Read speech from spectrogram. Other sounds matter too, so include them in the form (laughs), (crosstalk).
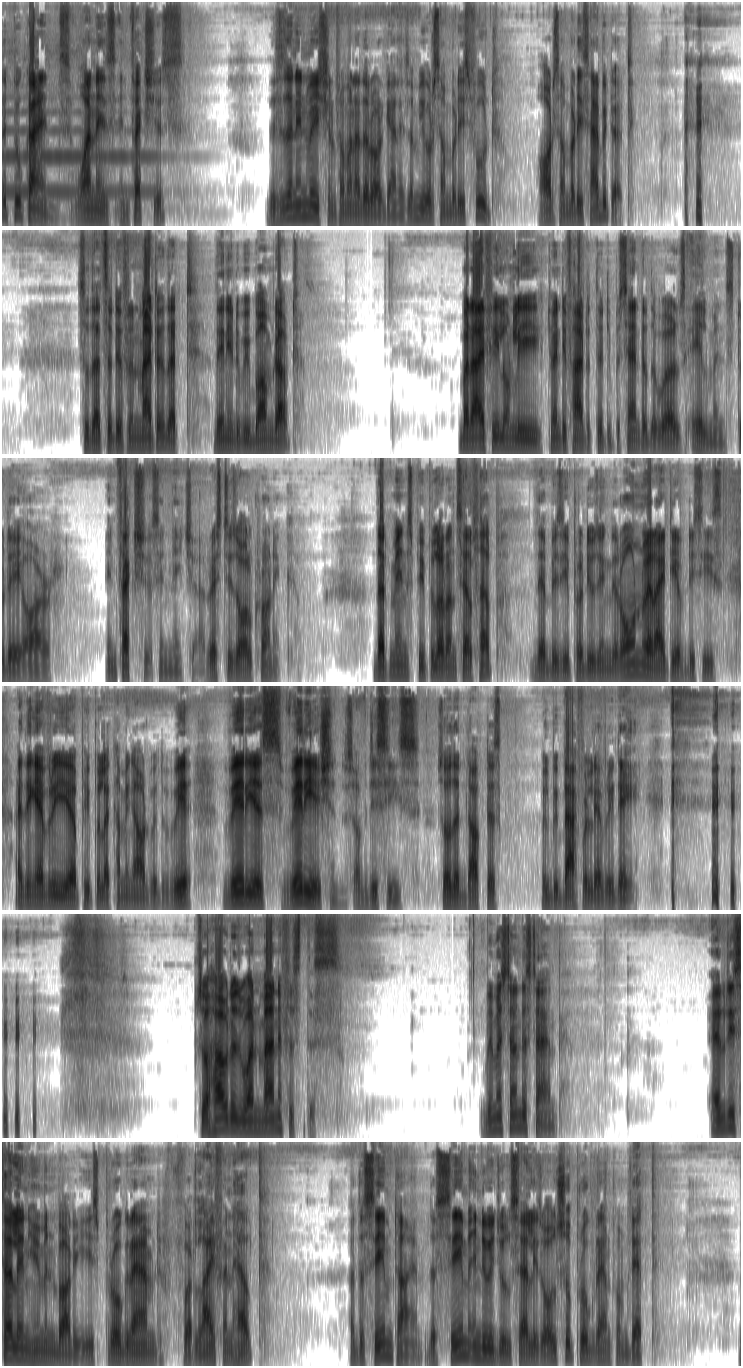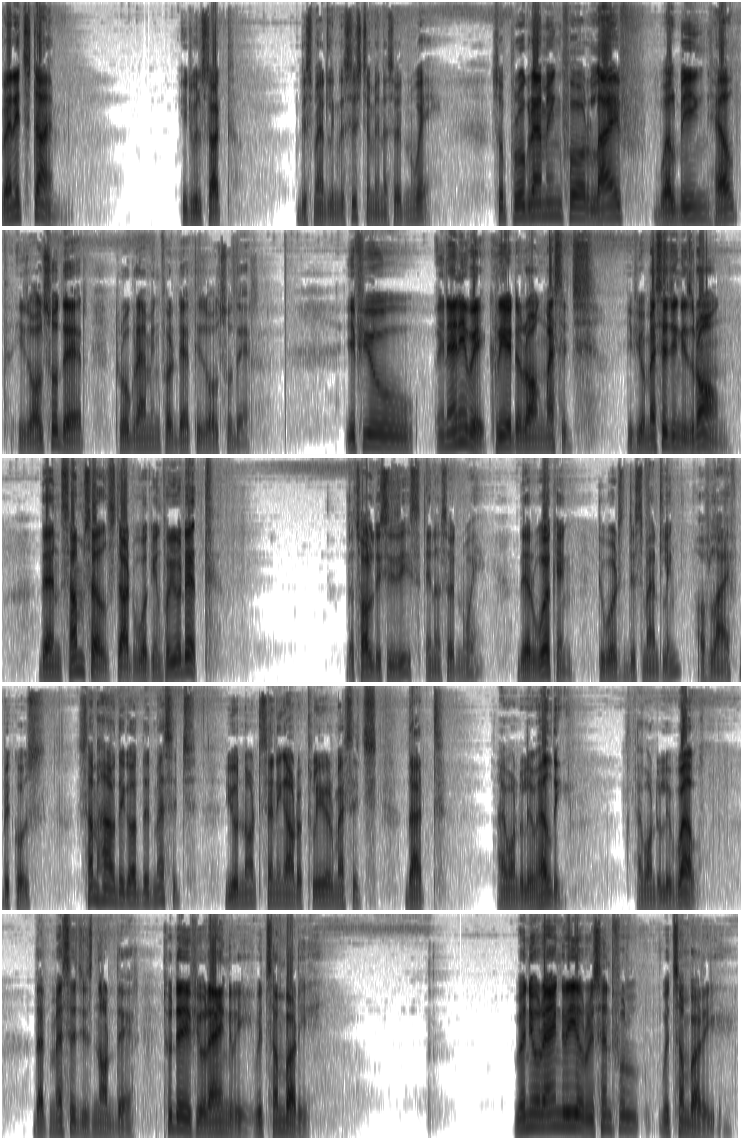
There are two kinds. One is infectious. This is an invasion from another organism, you're somebody's food or somebody's habitat (laughs) So that's a different matter that they need to be bombed out. But I feel only twenty-five to thirty percent of the world's ailments today are infectious in nature, rest is all chronic. That means people are on self-help, they're busy producing their own variety of disease. I think every year people are coming out with va various variations of disease so that doctors will be baffled every day (laughs) So how does one manifest this? We must understand, every cell in human body is programmed for life and health. At the same time, the same individual cell is also programmed from death. When it's time, it will start dismantling the system in a certain way. So programming for life, well-being, health is also there, programming for death is also there. If you in any way create a wrong message, if your messaging is wrong, then some cells start working for your death. That's all disease is in a certain way. They're working towards dismantling of life because somehow they got that message. You're not sending out a clear message that I want to live healthy, I want to live well. That message is not there. Today if you're angry with somebody, when you're angry or resentful with somebody,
